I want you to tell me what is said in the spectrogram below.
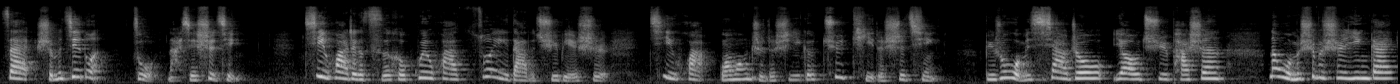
在什么阶段做哪些事情。计划这个词和规划最大的区别是，计划往往指的是一个具体的事情，比如我们下周要去爬山，那我们是不是应该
